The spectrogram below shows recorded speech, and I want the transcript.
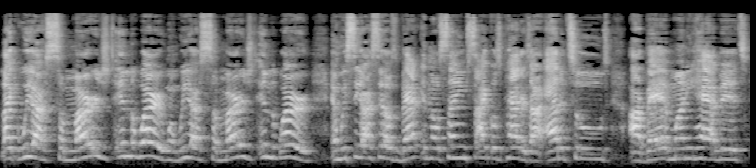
like we are submerged in the word. When we are submerged in the word and we see ourselves back in those same cycles, patterns, our attitudes, our bad money habits,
